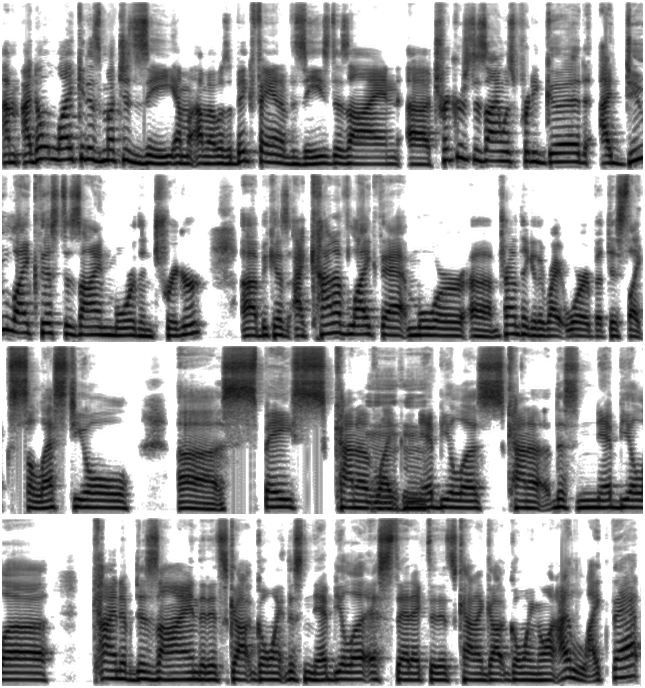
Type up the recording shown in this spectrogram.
I'm, I don't like it as much as Z. I'm, I was a big fan of Z's design. Uh, Trigger's design was pretty good. I do like this design more than Trigger uh, because I kind of like that more. Uh, I'm trying to think of the right word, but this like celestial uh, space, kind of like Mhm. nebulous, kind of this nebula kind of design that it's got going. This nebula aesthetic that it's kind of got going on. I like that.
